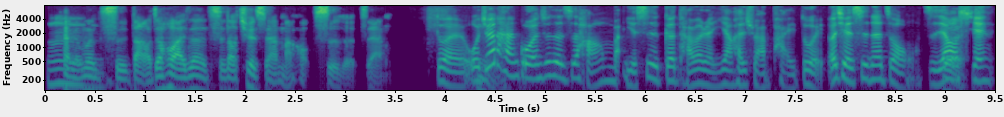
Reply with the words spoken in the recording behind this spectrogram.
嗯、看能不能吃到。就后来真的吃到，确实还蛮好吃的这样。对，我觉得韩国人真的是好像买也是跟台湾人一样，很喜欢排队，而且是那种只要先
